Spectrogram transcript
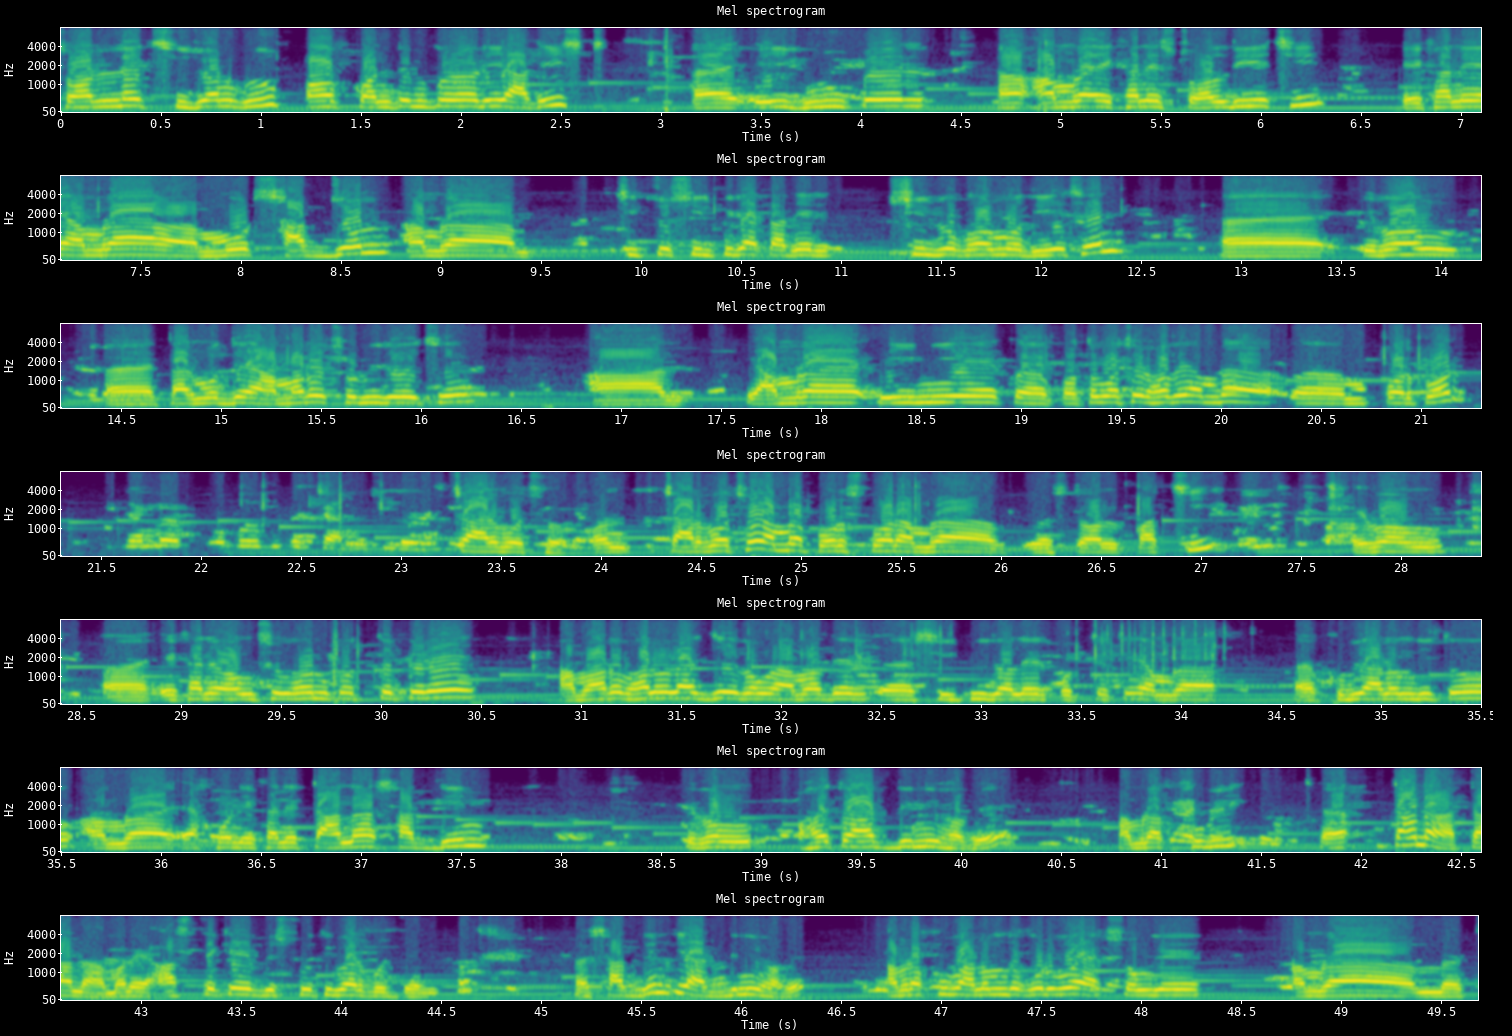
Salt Lake Srijan group of contemporary artist এই গ্রুপের আমরা এখানে স্টল দিয়েছি। এখানে আমরা মোট সাতজন আমরা চিত্রশিল্পীরা তাদের শিল্পকর্ম দিয়েছেন। এবং তার মধ্যে আমারও ছবি রয়েছে। আর আমরা এই নিয়ে কত বছর হবে আমরা পরপর? চার বছর। চার বছর আমরা পরস্পর আমরা স্টল পাচ্ছি এবং এখানে অংশগ্রহণ করতে পেরে আমারও ভালো লাগছে এবং আমাদের শিল্পী দলের প্রত্যেকে আমরা খুবই আনন্দিত। আমরা এখন এখানে টানা সাত দিন এবং হয়তো আট দিনই হবে। আমরা খুবই টানা টানা মানে আজ থেকে বৃহস্পতিবার পর্যন্ত সাত দিন কি আট দিনই হবে। আমরা খুব আনন্দ করব, একসঙ্গে আমরা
